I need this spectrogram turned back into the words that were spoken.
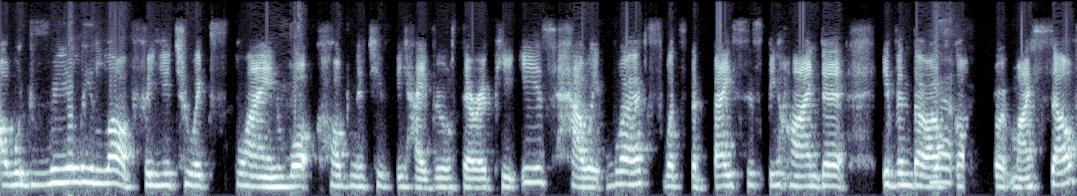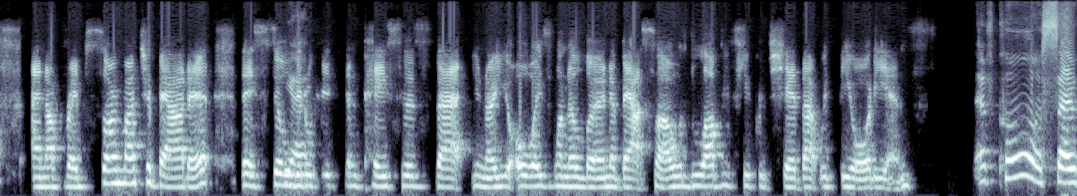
I would really love for you to explain what cognitive behavioral therapy is, how it works, what's the basis behind it, even though yeah. I've gone through it myself and I've read so much about it, there's still yeah. little bits and pieces that, you know, you always want to learn about. So I would love if you could share that with the audience. Of course. So,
